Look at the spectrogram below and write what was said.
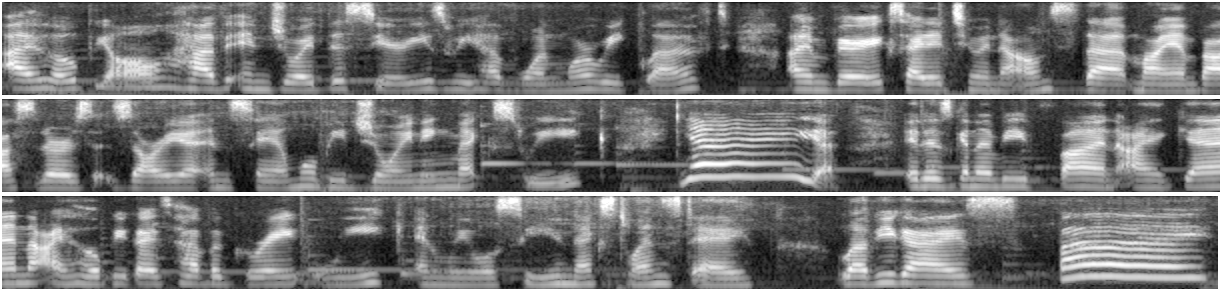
I hope y'all have enjoyed this series. We have one more week left. I'm very excited to announce that my ambassadors, Zaria and Sam, will be joining next week. Yay! It is going to be fun. I, again, I hope you guys have a great week, and we will see you next Wednesday. Love you guys. Bye.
